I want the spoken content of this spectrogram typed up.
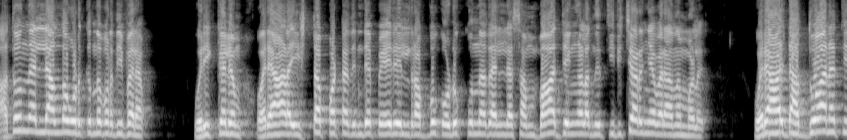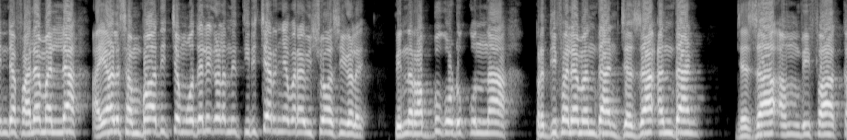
അതൊന്നല്ല അള്ള കൊടുക്കുന്ന പ്രതിഫലം. ഒരിക്കലും ഒരാളെ ഇഷ്ടപ്പെട്ടതിന്റെ പേരിൽ റബ്ബ് കൊടുക്കുന്നതല്ല സമ്പാദ്യങ്ങളെന്ന് തിരിച്ചറിഞ്ഞവരാ നമ്മൾ. ഒരാളുടെ അധ്വാനത്തിന്റെ ഫലമല്ല അയാൾ സമ്പാദിച്ച മുതലുകളെന്ന് തിരിച്ചറിഞ്ഞവരാ വിശ്വാസികൾ. പിന്നെ റബ്ബ് കൊടുക്കുന്ന പ്രതിഫലം എന്താൻ ജസ എന്താൻ ജസാ അം വിഫാക്ക.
